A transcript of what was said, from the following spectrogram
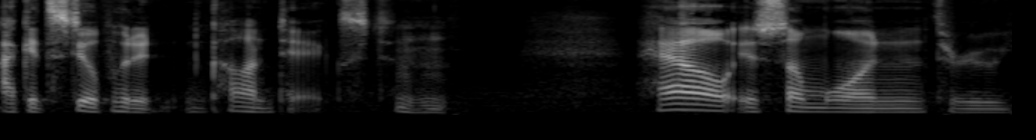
I could still put it in context. Mhm. How is someone through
